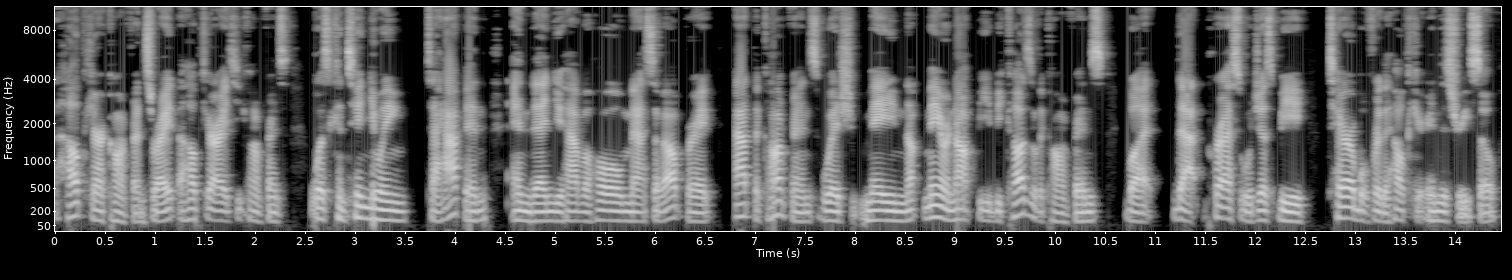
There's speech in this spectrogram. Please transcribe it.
a healthcare conference, right? A healthcare IT conference was continuing to happen and then you have a whole massive outbreak at the conference, which may not, may or not be because of the conference, but that press will just be terrible for the healthcare industry. So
